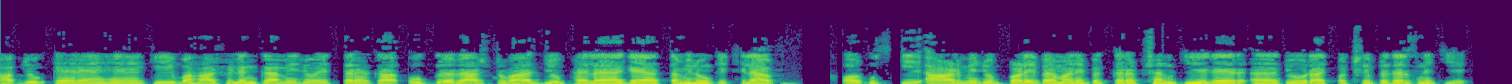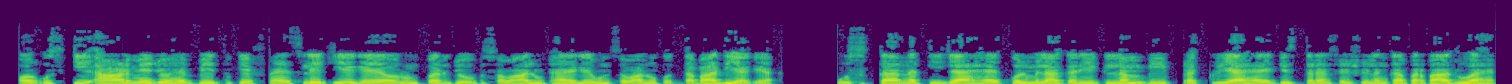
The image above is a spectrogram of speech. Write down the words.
आप जो कह रहे हैं कि वहाँ श्रीलंका में जो एक तरह का उग्र राष्ट्रवाद जो फैलाया गया तमिलों के खिलाफ और उसकी आड़ में जो बड़े पैमाने पर करप्शन किए गए जो राजपक्षे ब्रदर्स ने किए और उसकी आड़ में जो है बेतुके फैसले किए गए और उन पर जो सवाल उठाए गए, उन सवालों को दबा दिया गया। उसका नतीजा है, कुल मिलाकर एक लंबी प्रक्रिया है, जिस तरह से श्रीलंका बर्बाद हुआ है।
